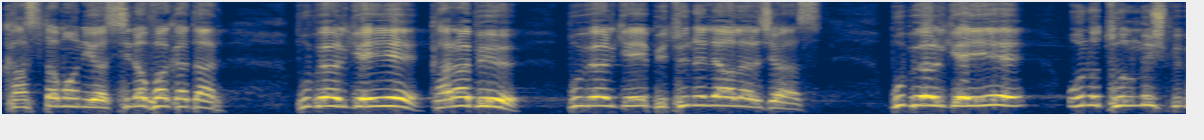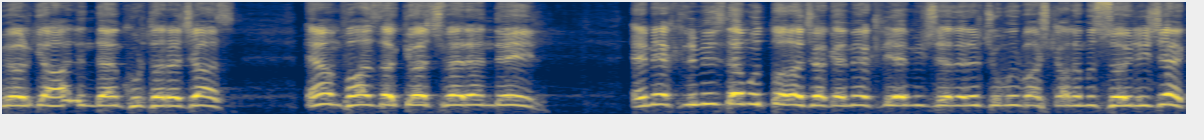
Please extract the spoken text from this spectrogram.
Kastamonu'ya, Sinop'a kadar bu bölgeyi, Karabüğü, bu bölgeyi bütün ele alacağız. Bu bölgeyi unutulmuş bir bölge halinden kurtaracağız. En fazla göç veren değil. Emeklimiz de mutlu olacak. Emekliye müjdeleri Cumhurbaşkanımız söyleyecek.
